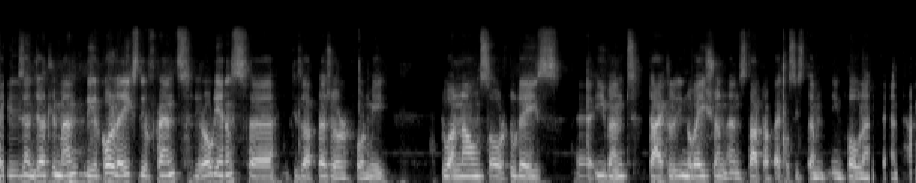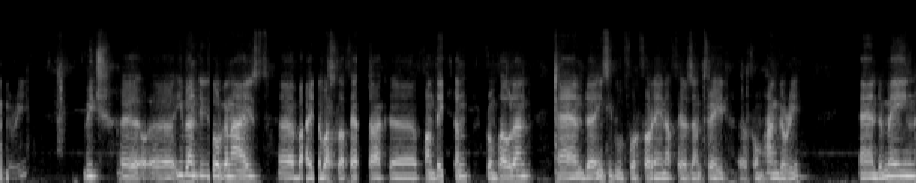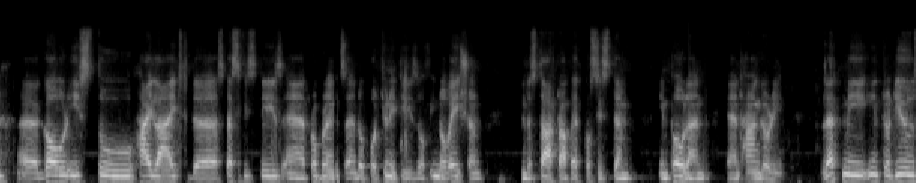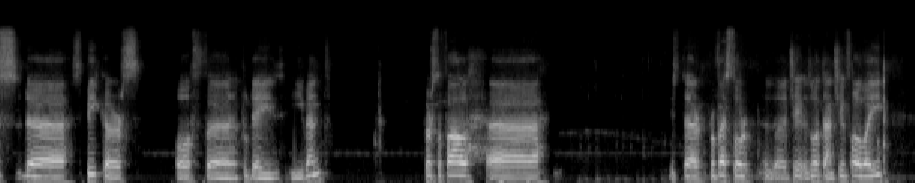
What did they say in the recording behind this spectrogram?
Ladies and gentlemen, dear colleagues, dear friends, dear audience, uh, it is a pleasure for me to announce our today's uh, event titled Innovation and Startup Ecosystem in Poland and Hungary, which uh, uh event is organized uh, by the Waclaw Felczak uh, Foundation from Poland and the Institute for Foreign Affairs and Trade from Hungary. And the main uh, goal is to highlight the specificities, and problems and opportunities of innovation in the startup ecosystem in Poland and Hungary. Let me introduce the speakers of uh, today's event. First of all, uh, Mr. Professor uh, Zoltán Cséfalvay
